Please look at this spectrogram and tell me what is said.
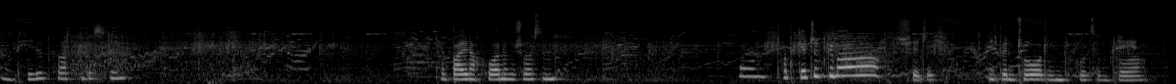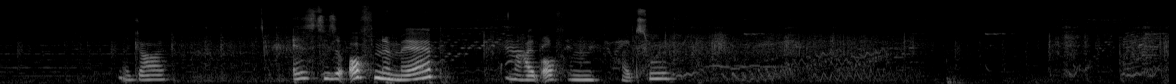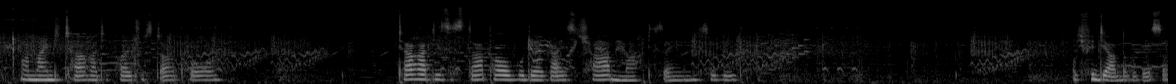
Und killt gerade ein bisschen. Habe Ball nach vorne geschossen. Hab Gadget gemacht. Shit, ich, ich bin tot und kurz im Tor. Egal. Es ist diese offene Map. Na, halb offen, halb zu. Oh nein, die Tara hat die falsche Star Power. Tara hat diese Star Power, wo der Geist Schaden macht. Die ist eigentlich nicht so gut. Ich finde die andere besser.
